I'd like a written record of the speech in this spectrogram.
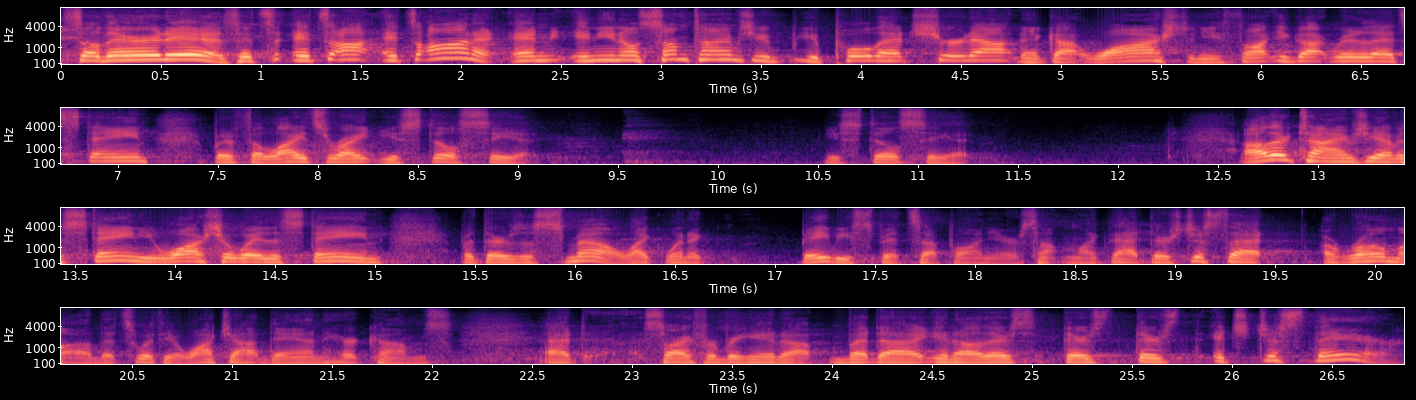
So there it is. It's it's on it's on it. And and you know, sometimes you, you pull that shirt out and it got washed and you thought you got rid of that stain, but if the light's right, you still see it. You still see it. Other times you have a stain, you wash away the stain, but there's a smell, like when a baby spits up on you or something like that. There's just that aroma that's with you. Watch out, Dan. Here it comes. At, sorry for bringing it up, but uh, you know, there's, there's, there's, it's just there.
